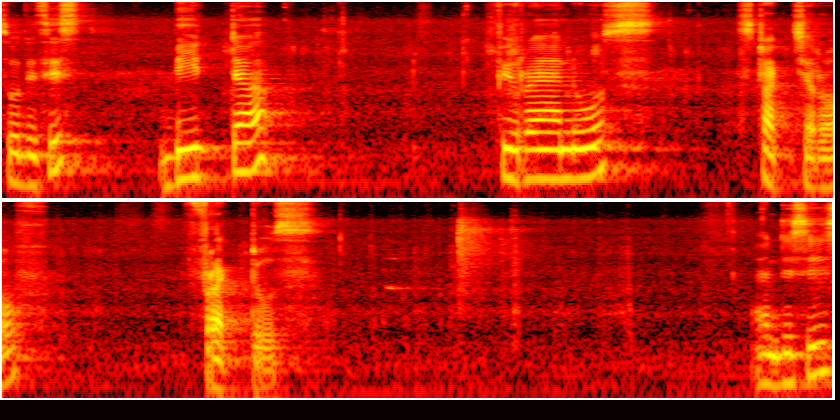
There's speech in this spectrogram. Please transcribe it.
So this is beta furanose structure of fructose. And this is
